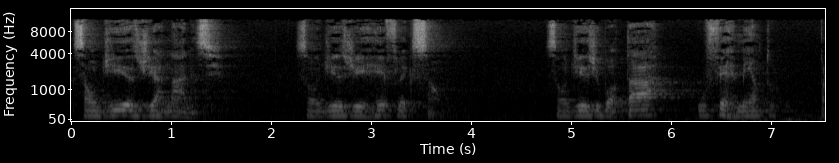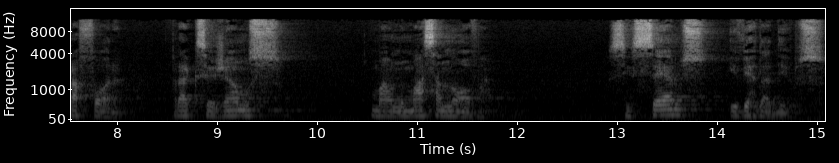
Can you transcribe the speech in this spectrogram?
São dias de análise são dias de reflexão. São dias de botar o fermento para fora, para que sejamos uma massa nova, sinceros e verdadeiros.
